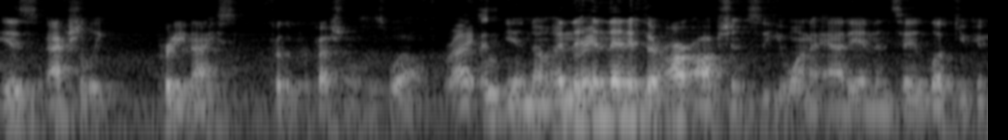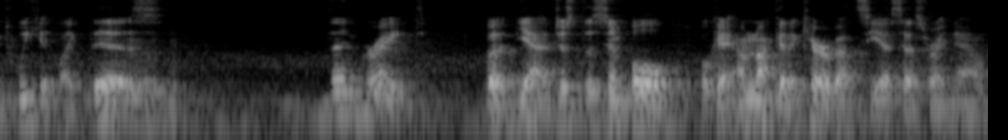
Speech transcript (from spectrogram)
is actually pretty nice for the professionals as well. Right. And- You know, and then, and then if there are options that you want to add in and say, look, you can tweak it like this, Mm-hmm. then great. But yeah, just the simple, okay, I'm not going to care about CSS right now,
